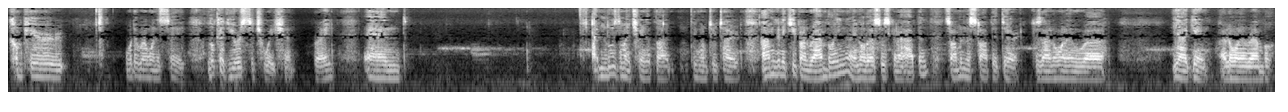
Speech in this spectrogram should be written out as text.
compare, what do I want to say? Look at your situation, right? And I'm losing my train of thought. I think I'm too tired. I'm going to keep on rambling. I know that's what's going to happen. So I'm going to stop it there because I don't want to, uh, yeah, again, I don't want to ramble.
